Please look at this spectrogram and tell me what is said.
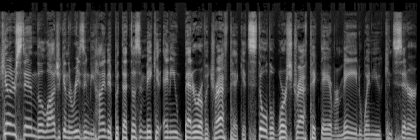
can understand the logic and the reasoning behind it, but that doesn't make it any better of a draft pick. It's still the worst draft pick they ever made when you consider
